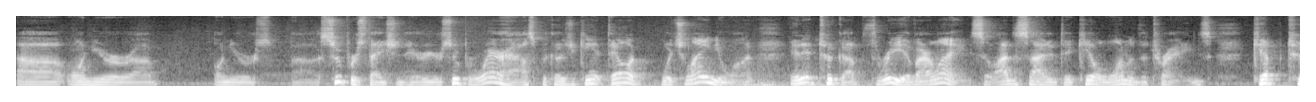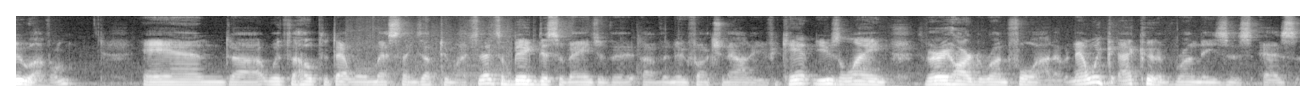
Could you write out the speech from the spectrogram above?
uh, on your uh, on your uh, super station here, your super warehouse, because you can't tell it which lane you want. And it took up three of our lanes. So I decided to kill one of the trains, kept two of them and uh, with the hope that that won't mess things up too much. So that's a big disadvantage of the of the new functionality. If you can't use a lane, it's very hard to run full out of it. Now we I could have run these as as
